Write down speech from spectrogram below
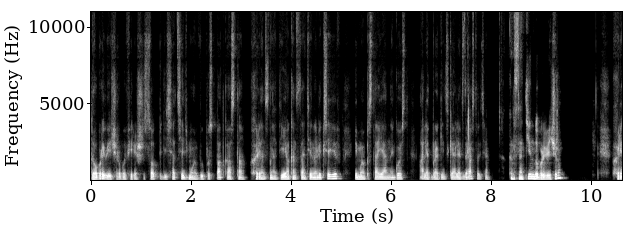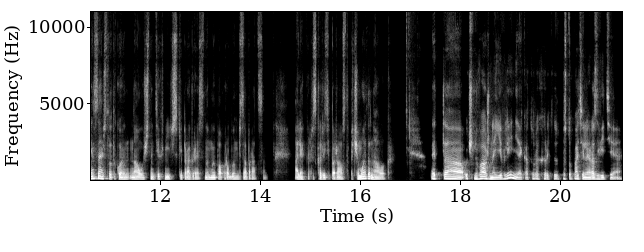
Добрый вечер, в эфире 657 выпуск подкаста «Хрен знает». Я Константин Алексеев и мой постоянный гость Олег Брагинский. Олег, здравствуйте. Константин, добрый вечер. Хрен знает, что такое научно-технический прогресс, но мы попробуем разобраться. Олег, расскажите, пожалуйста, почему это навык? Это очень важное явление, которое характеризует поступательное развитие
